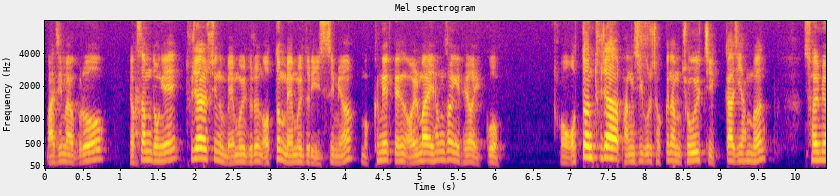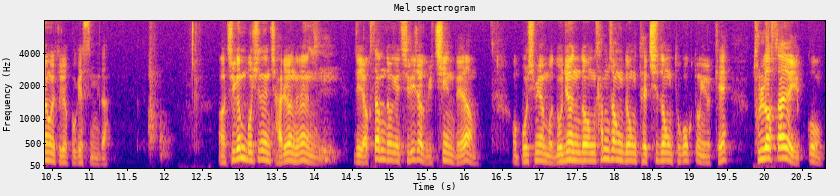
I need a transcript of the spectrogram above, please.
마지막으로 역삼동에 투자할 수 있는 매물들은 어떤 매물들이 있으며 뭐 금액대는 얼마에 형성이 되어 있고 어, 어떤 투자 방식으로 접근하면 좋을지까지 한번 설명을 드려보겠습니다. 어, 지금 보시는 자료는 이제 역삼동의 지리적 위치인데요. 어, 보시면 뭐 논현동, 삼성동, 대치동, 도곡동 이렇게 둘러싸여 있고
